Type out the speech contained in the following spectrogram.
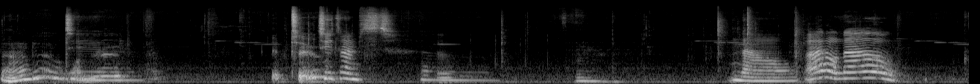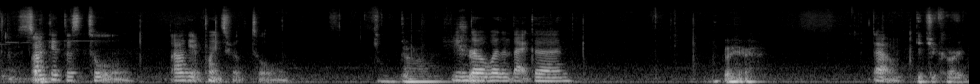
don't know. One Two, route. Get two. two times two. No, I don't know. So, I'll get this tool. I'll get points for the tool, Gosh. even Sure. though it wasn't that good. Go here. Oh, get your card.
